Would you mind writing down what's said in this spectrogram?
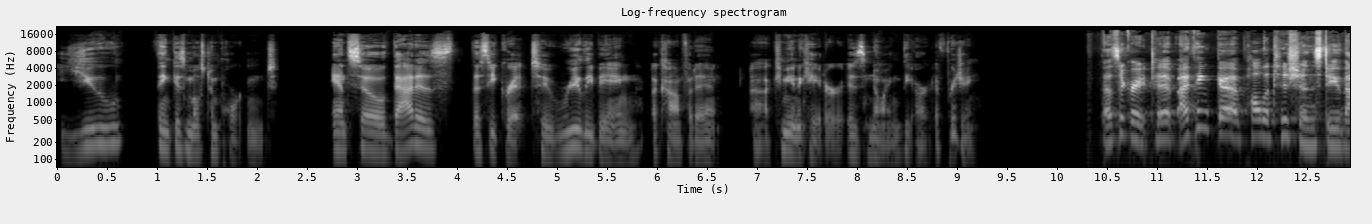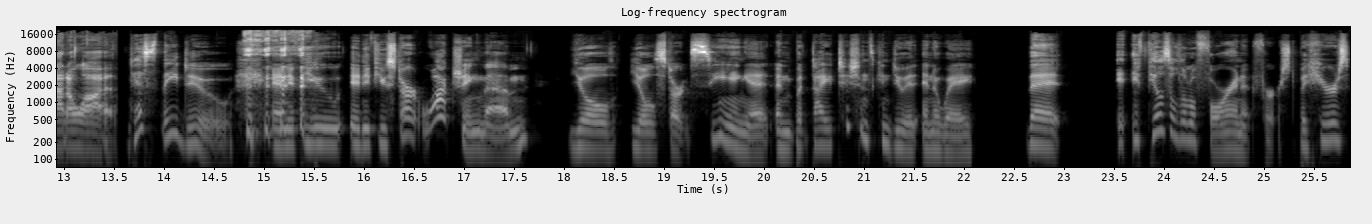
you think is most important. And so that is the secret to really being a confident uh, communicator is knowing the art of bridging. That's a great tip. I think uh, politicians do that a lot. Yes, they do. and if you and if you start watching them, you'll you'll start seeing it. And but dietitians can do it in a way that it, it feels a little foreign at first, but here's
